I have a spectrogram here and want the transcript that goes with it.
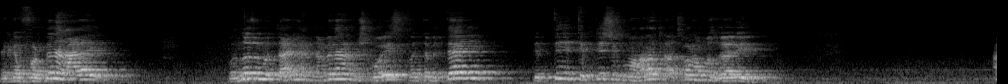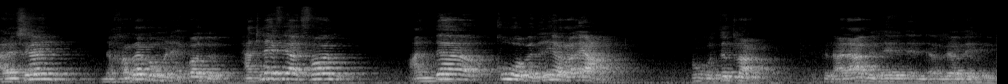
لكن فرضناها عليا. فالنظم التعليمي اللي إحنا بنعملها مش كويس فانت بالتالي تبتدي تكتشف مهارات الأطفال وهم صغيرين. علشان نخرجهم من الاحباط دول هتلاقي في أطفال عندها قوة بدنية رائعة. ممكن تطلع في الألعاب ال- ال- الرياضية.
